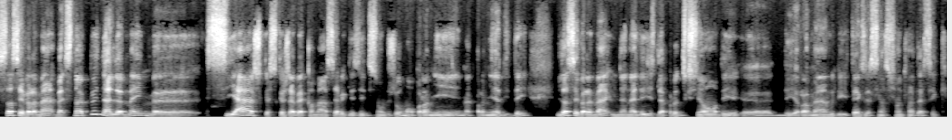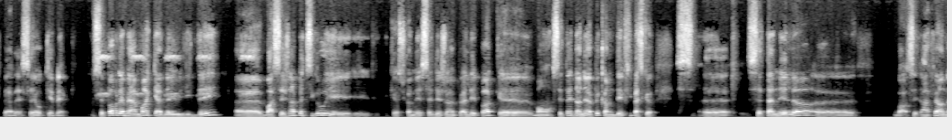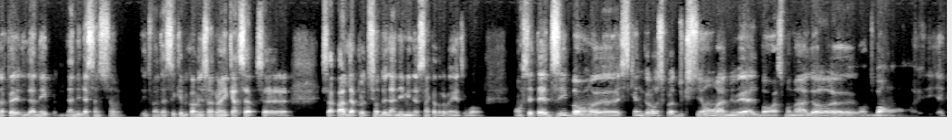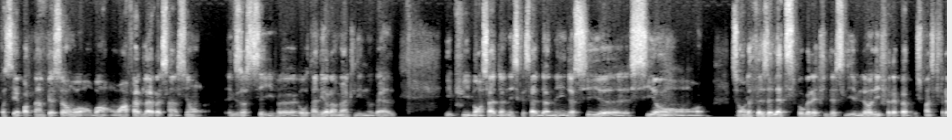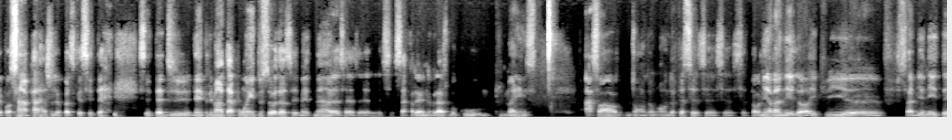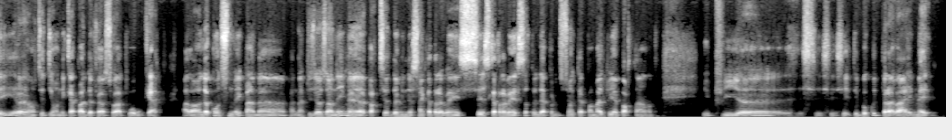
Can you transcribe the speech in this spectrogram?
Ça, c'est vraiment, ben, c'est un peu dans le même euh, sillage que ce que j'avais commencé avec les éditions du jour, mon premier, ma première idée. Là, c'est vraiment une analyse de la production des, euh, des romans ou des textes de science-fiction et de fantastique qui paraissaient au Québec. C'est pas vraiment moi qui en ai eu l'idée. Euh, ben, c'est Jean Petitgros et, que je connaissais déjà un peu à l'époque. Euh, bon, c'était donné un peu comme défi parce que euh, cette année-là, euh, bon, en fait, on a fait l'année l'année de l'ascension du fantastique québécois 1984, ça, ça, ça, parle de la production de l'année 1983. On s'était dit, bon, euh, est-ce qu'il y a une grosse production annuelle? Bon, à ce moment-là, on dit, bon, elle n'est pas si importante que ça, on va, on va, en faire de la recension exhaustive, autant des romans que les nouvelles. Et puis, bon, ça a donné ce que ça a donné. Là, si, euh, si, on, si on refaisait la typographie de ce livre-là, il ferait pas, je pense qu'il ferait pas 100 pages, là, parce que c'était, c'était d'imprimante à point, tout ça, là, c'est maintenant, euh, ça, ça, ferait un ouvrage beaucoup plus mince. À sort, on, a fait cette, première année-là, et puis euh, ça a bien été. On s'est dit, on est capable de faire ça à trois ou quatre. Alors, on a continué pendant, pendant plusieurs années, mais à partir de 1986-87, la production était pas mal plus importante. Et puis, euh, c'était beaucoup de travail, mais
